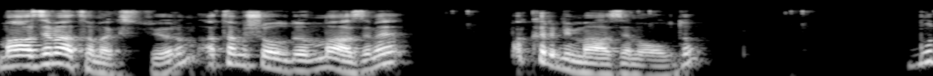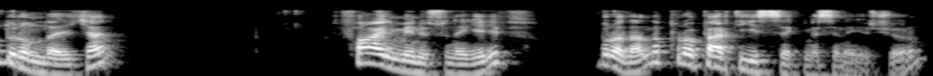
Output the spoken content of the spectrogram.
malzeme atamak istiyorum. Atamış olduğum malzeme bakır bir malzeme oldu. Bu durumdayken File menüsüne gelip buradan da Properties sekmesine geçiyorum.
